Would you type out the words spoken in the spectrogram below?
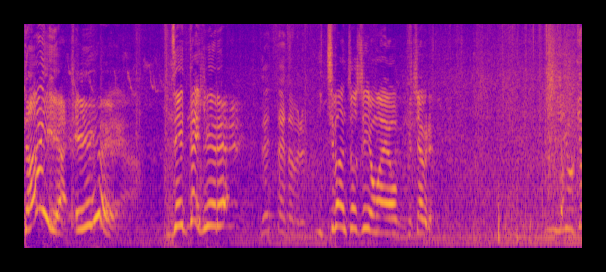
ダイヤえぐい。絶対決める。絶対止める。一番調子いいお前をぶち破る。余計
